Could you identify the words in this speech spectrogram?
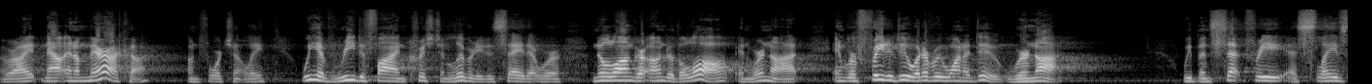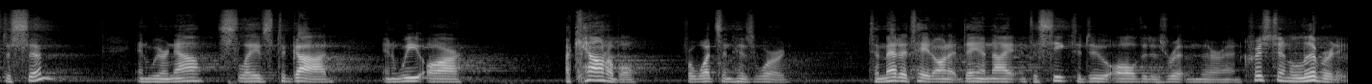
All right? Now, in America, unfortunately, we have redefined Christian liberty to say that we're no longer under the law, and we're not, and we're free to do whatever we want to do. We're not. We've been set free as slaves to sin, and we are now slaves to God, and we are accountable for what's in His Word, to meditate on it day and night, and to seek to do all that is written therein. Christian liberty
